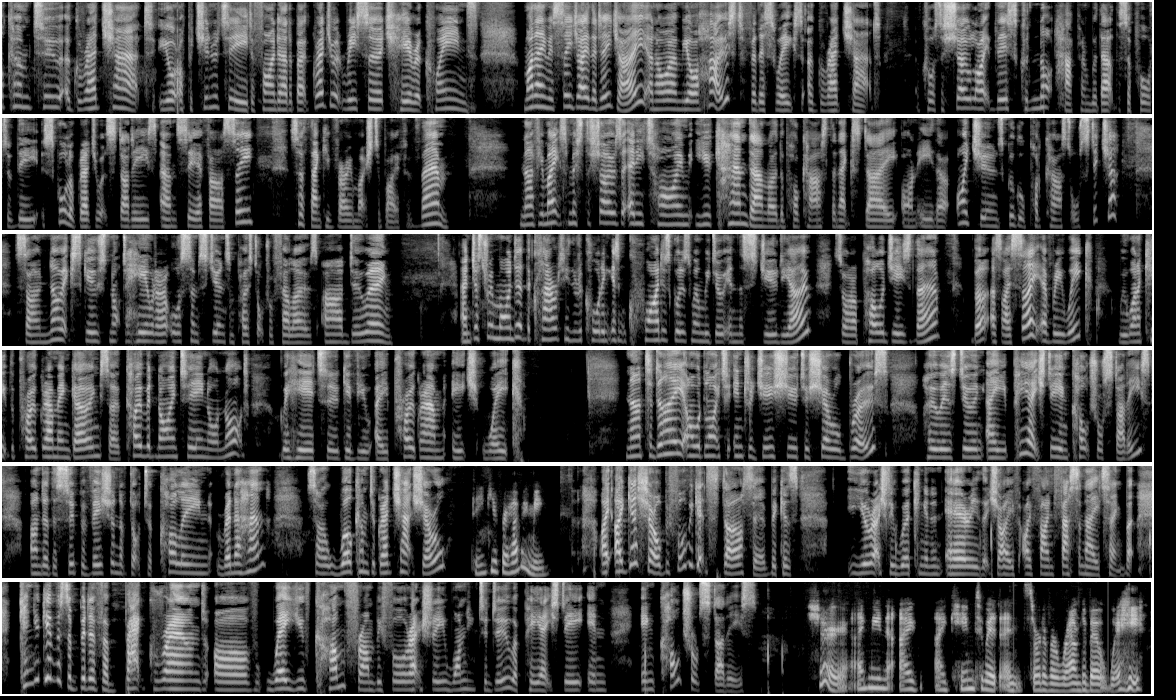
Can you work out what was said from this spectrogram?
Welcome to a grad chat, your opportunity to find out about graduate research here at Queen's. My name is CJ the DJ and I am your host for this week's a grad chat. Of course, a show like this could not happen without the support of the School of Graduate Studies and CFRC, so thank you very much to both of them. Now, if your mates missed the shows at any time, you can download the podcast the next day on either iTunes, Google Podcast, or Stitcher. So, no excuse not to hear what our awesome students and postdoctoral fellows are doing. And just a reminder, the clarity of the recording isn't quite as good as when we do it in the studio. So, our apologies there. But as I say every week, we want to keep the programming going. So, COVID 19 or not, we're here to give you a program each week. Now, today I would like to introduce you to Cheryl Bruce, who is doing a PhD in cultural studies under the supervision of Dr. Colleen Renihan. So, welcome to Grad Chat, Cheryl. Thank you for having me. I, I, guess, Cheryl, before we get started, because you're actually working in an area that I, I find fascinating. But can you give us a bit of a background of where you've come from before actually wanting to do a PhD in in cultural studies? Sure. I mean, I I came to it in sort of a roundabout way.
